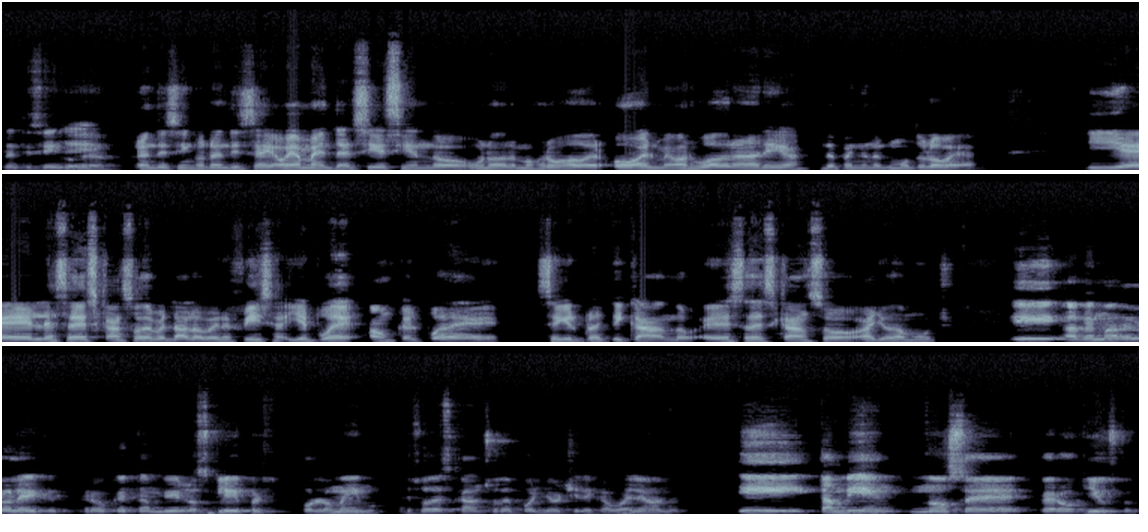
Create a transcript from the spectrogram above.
35, creo. 35, 36. Obviamente, él sigue siendo uno de los mejores jugadores o el mejor jugador de la liga, dependiendo de cómo tú lo veas. Y él, ese descanso de verdad lo beneficia. Y él puede, aunque él puede seguir practicando, ese descanso ayuda mucho. Y además de los Lakers, creo que también los Clippers, por lo mismo, eso descanso de Paul George y de Kawhi Leonard. Y también, no sé, pero Houston.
